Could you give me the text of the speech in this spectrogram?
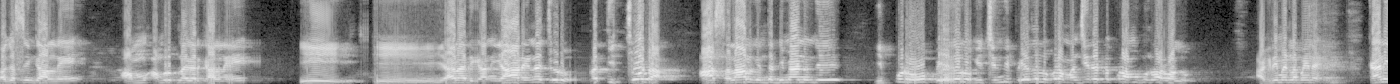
భగత్ సింగ్ కాలనీ అమృత్ నగర్ కాలనీ ఈ ఈ యానాది కానీ యానైనా చూడు ప్రతి చోట ఆ స్థలాలకు ఎంత డిమాండ్ ఉంది? ఇప్పుడు పేదలకు ఇచ్చింది పేదలు కూడా మంచి రేట్లకు కూడా అమ్ముకుంటున్నారు వాళ్ళు. అగ్రిమెంట్ల పైన. కానీ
